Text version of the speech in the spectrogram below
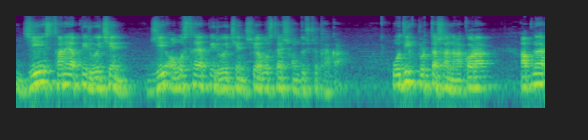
যে স্থানে আপনি রয়েছেন, যে অবস্থায় আপনি রয়েছেন, সে অবস্থায় সন্তুষ্ট থাকা। অধিক প্রত্যাশা না করা, আপনার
